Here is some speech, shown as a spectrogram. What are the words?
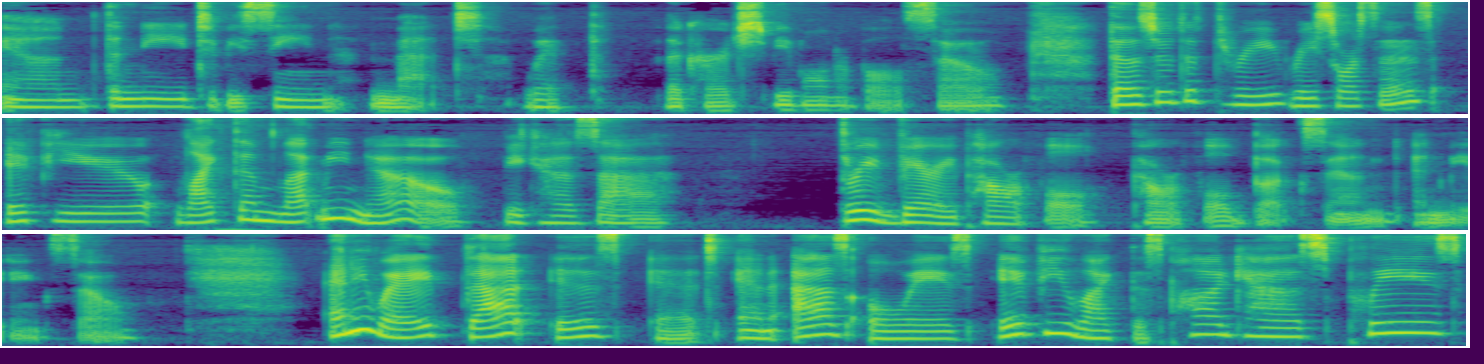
and the need to be seen met with the courage to be vulnerable. So, those are the three resources. If you like them, let me know because uh, three very powerful, powerful books and and meetings. So, anyway, that is it. And as always, if you like this podcast, please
